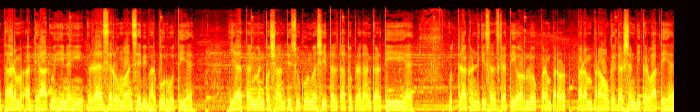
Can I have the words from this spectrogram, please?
धर्म, अध्यात्म ही नहीं, रहस्य, रोमांच से भी भरपूर होती है। यह तन मन को शांति, सुकून व शीतलता तो प्रदान करती ही है। उत्तराखंड की संस्कृति और लोक परंपरा, परंपराओं के दर्शन भी करवाती है।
